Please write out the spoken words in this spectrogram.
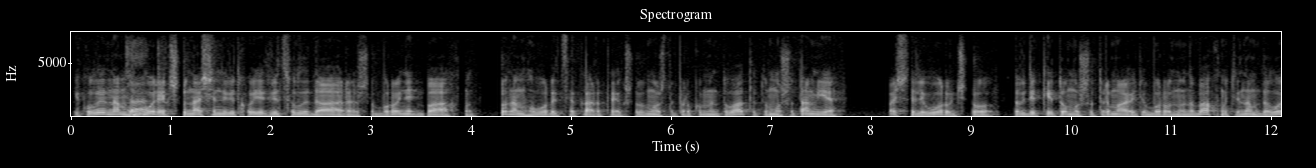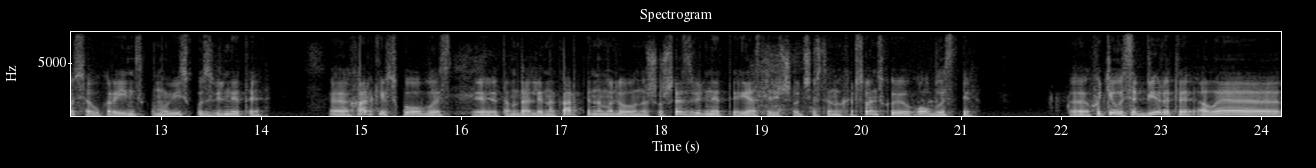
І коли нам Так. говорять, що наші не відходять від Солидара, що боронять Бахмут, що нам говорить ця карта, якщо ви можете прокоментувати, тому що там є, бачите, ліворуч, що завдяки тому, що тримають оборону на Бахмуті, нам вдалося українському війську звільнити е, Харківську область, е, там далі на карті намальовано, що ще звільнити. Ясна річ, що частину Херсонської області. Е, Хотілося б вірити, але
